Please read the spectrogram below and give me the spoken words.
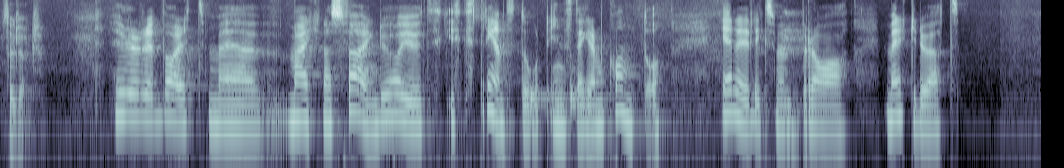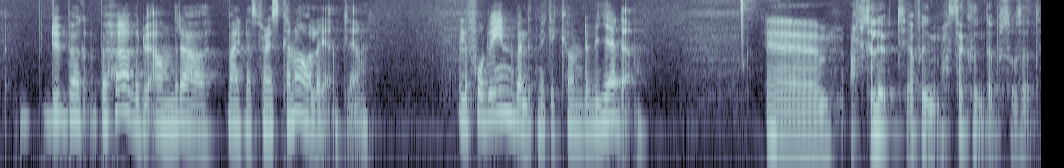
Såklart. Hur har det varit med marknadsföring? Du har ju ett extremt stort Instagramkonto. Är det liksom en bra... Märker du att du behöver du andra marknadsföringskanaler egentligen? Eller får du in väldigt mycket kunder via den? Eh, absolut, jag får in massa kunder på så sätt.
